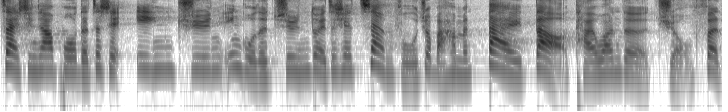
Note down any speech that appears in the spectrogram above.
在新加坡的这些英军、英国的军队，这些战俘就把他们带到台湾的九份，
